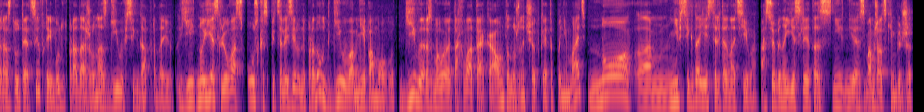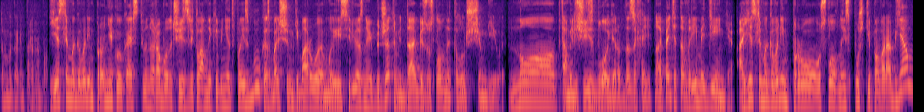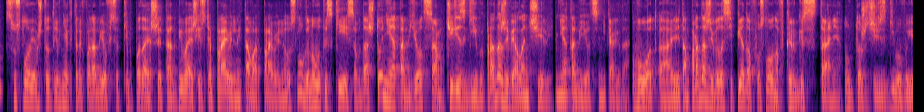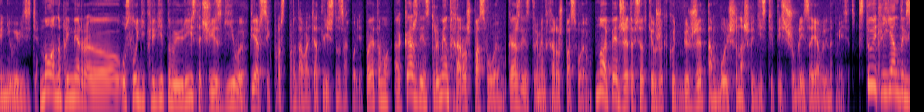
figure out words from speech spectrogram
раздутая цифра, и будут продажи. У нас гивы всегда продают. Е- но если у вас узкоспециализированный продукт, гивы вам не помогут. Гивы размывают охваты аккаунта, нужно четко это понимать. Но эм, не всегда есть альтернатива. Особенно если это с, не, не, с бомжатским бюджетом мы говорим про работу. Если мы говорим про некую качественную работу через рекламный кабинет Фейсбука с большим геморроем и серьезными бюджетами, да, безусловно, это лучше, чем гивы. Но, там, или через блогеров, да, заходить. Но опять это время, деньги. А если мы говорим про условно из пушки по воробьям, с условием, что ты в некоторых воробьев все-таки попадаешь, и это отбиваешь, если у тебя правильный товар, правильная услуга, ну вот из кейсов, да, что не отобьется через гивы. Продажи виолончелей не отобьется никогда. Вот. А, или там продажи велосипедов условно в Кыргызстане. Ну, тоже через гивы вы ее не вывезете. Но, например, э, услуги кредитного юриста через гивы, персик просто продавать отлично заходит. Поэтому э, каждый инструмент хорош по-своему. Каждый инструмент хорош по-своему. Но, опять же, это все-таки уже какой-то бюджет, там больше наших 10 тысяч рублей заявленных в месяц. Стоит ли Яндекс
